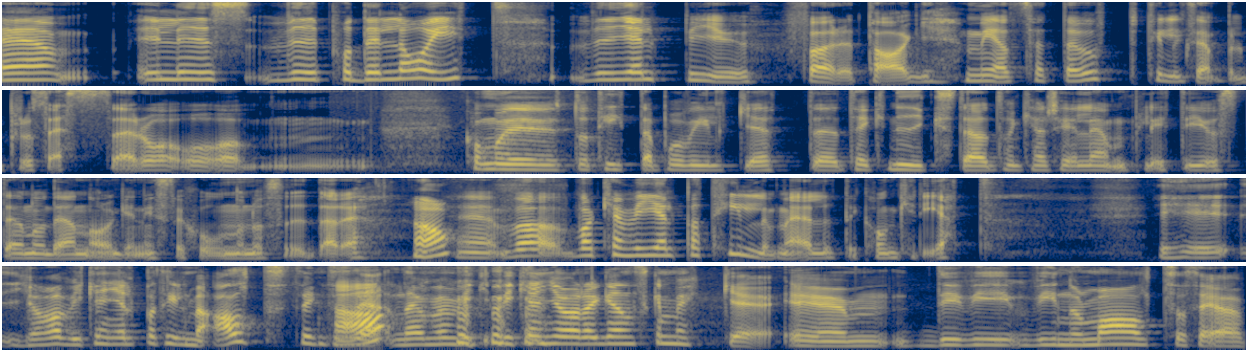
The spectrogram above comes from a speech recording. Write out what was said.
Eh, Elise, vi på Deloitte, vi hjälper ju företag med att sätta upp till exempel processer och, och mm, komma ut och titta på vilket eh, teknikstöd som kanske är lämpligt i just den och den organisationen och så vidare. Ja. Eh, vad, vad kan vi hjälpa till med lite konkret? Eh, Ja, vi kan hjälpa till med allt, tänkte jag Ja. säga. Nej, men vi, vi kan göra ganska mycket. Eh, Det vi, vi normalt så att säga,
